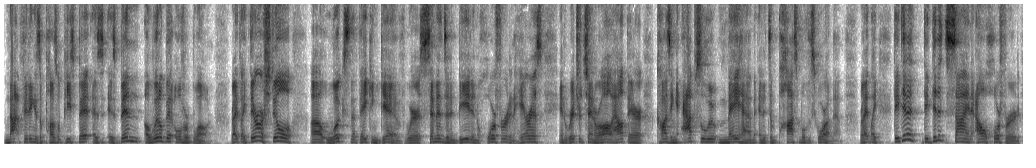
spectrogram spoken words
not fitting as a puzzle piece bit has has been a little bit overblown, right? Like there are still uh, looks that they can give where Simmons and Embiid and Horford and Harris and Richardson are all out there causing absolute mayhem, and it's impossible to score on them, right? Like they didn't they didn't sign Al Horford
